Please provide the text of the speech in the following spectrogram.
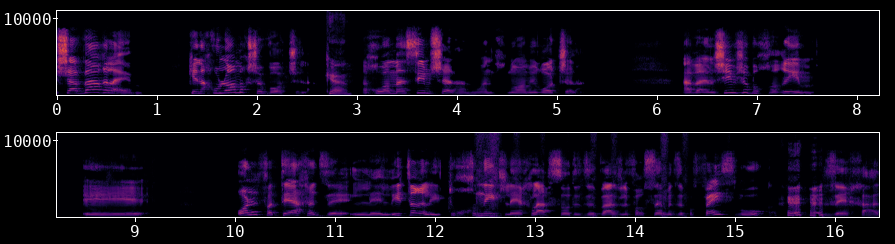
שעבר להם, כי אנחנו לא המחשבות שלה, כן. אנחנו המעשים שלנו, אנחנו האמירות שלנו. אבל אנשים שבוחרים אה, או לפתח את זה לליטרלי תוכנית לאיך לעשות את זה ואז לפרסם את זה בפייסבוק, זה אחד.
